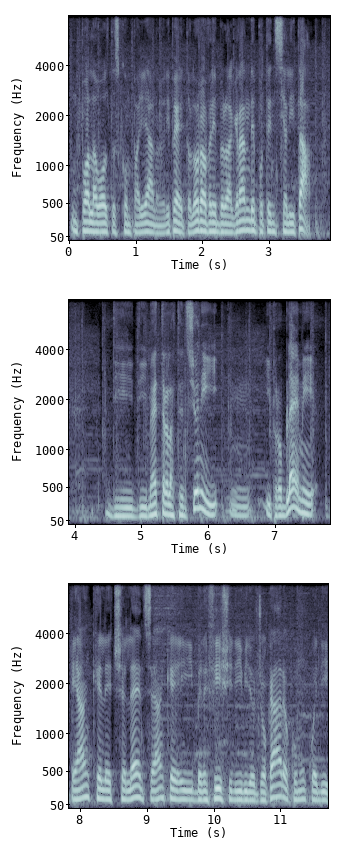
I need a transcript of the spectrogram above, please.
un po' alla volta scompagliano. Ripeto, loro avrebbero la grande potenzialità di, di mettere all'attenzione i, mh, i problemi e anche le eccellenze, anche i benefici di videogiocare o comunque di,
